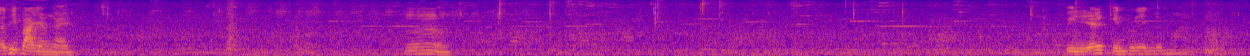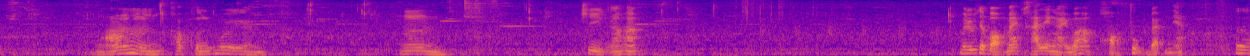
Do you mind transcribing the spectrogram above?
อธิบายยังไง อืมปีนี้ได้กินทุเรียนเยอะมากอืมขอบคุณทุเรียน อืม ฉีกนะคะไม่รู้จะบอกแม่ค้ายังไงว่าขอสุกแบบเนี้ย เออ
